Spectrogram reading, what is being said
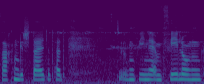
Sachen gestaltet hat, ist irgendwie eine Empfehlung,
